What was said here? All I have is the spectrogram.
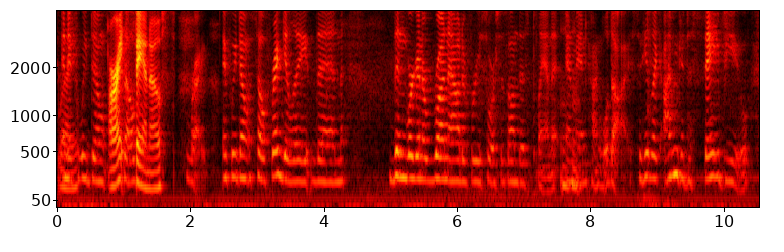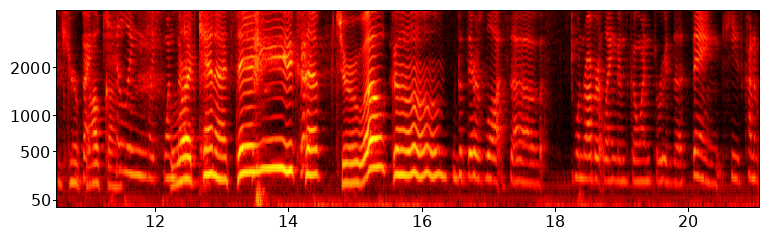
right. And if we don't. All right, self- Thanos. Right. If we don't self regulate, then then we're gonna run out of resources on this planet and mm-hmm. mankind will die. So he's like, I'm gonna save you. You're by welcome. Killing like one. What can I say except you're welcome? But there's lots of when Robert Langdon's going through the thing, he's kind of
